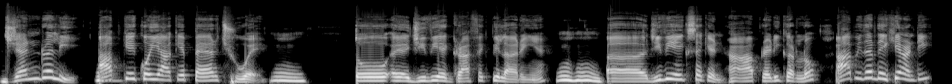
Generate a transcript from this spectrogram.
जनरली हम्म। आपके कोई आके पैर छुए? हम्म। तो जीवी एक ग्राफिक भी ला रही हैं। हम्म जीवी एक सेकंड हाँ आप रेडी कर लो। आप इधर देखिए आंटी।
